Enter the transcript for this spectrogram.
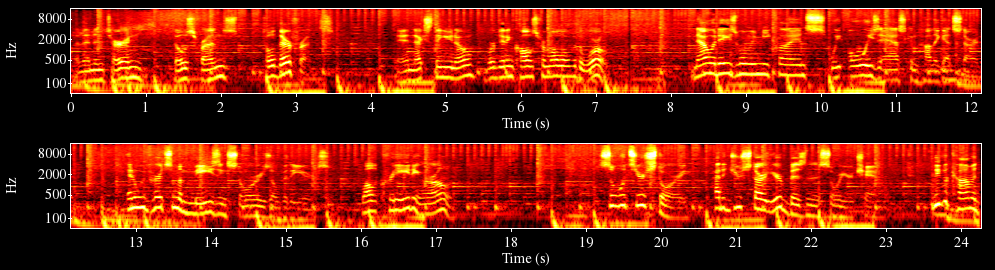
and then in turn, those friends told their friends. And next thing you know, we're getting calls from all over the world. Nowadays, when we meet clients, we always ask them how they got started. And we've heard some amazing stories over the years, while creating our own. So what's your story? How did you start your business or your channel? Leave a comment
